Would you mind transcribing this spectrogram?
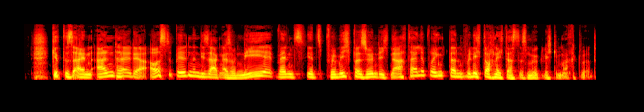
gibt es einen Anteil der Auszubildenden, die sagen, also nee, wenn es jetzt für mich persönlich Nachteile bringt, dann will ich doch nicht, dass das möglich gemacht wird.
